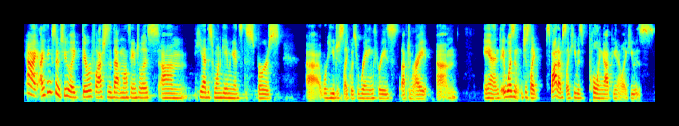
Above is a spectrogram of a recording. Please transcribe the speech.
Yeah, I think so too. Like there were flashes of that in Los Angeles. Um, he had this one game against the Spurs uh, where he just like was raining threes left and right. Um, and it wasn't just like spot ups; like he was pulling up. You know, like he was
